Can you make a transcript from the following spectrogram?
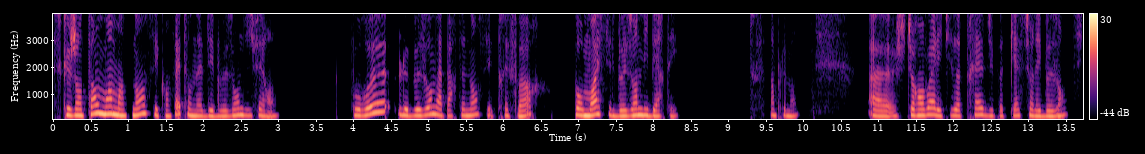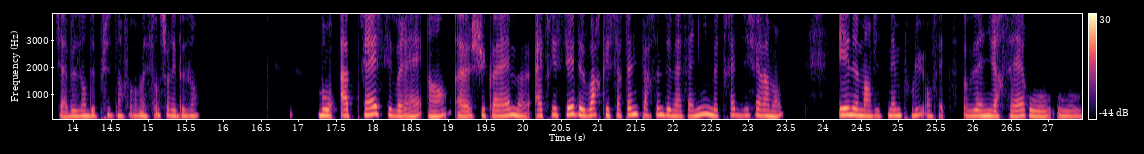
Ce que j'entends, moi, maintenant, c'est qu'en fait, on a des besoins différents. Pour eux, le besoin d'appartenance est très fort. Pour moi, c'est le besoin de liberté, tout simplement. Euh, je te renvoie à l'épisode 13 du podcast sur les besoins, si tu as besoin de plus d'informations sur les besoins. Bon, après, c'est vrai, hein, euh, je suis quand même euh, attristée de voir que certaines personnes de ma famille me traitent différemment et ne m'invite même plus en fait aux anniversaires ou aux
